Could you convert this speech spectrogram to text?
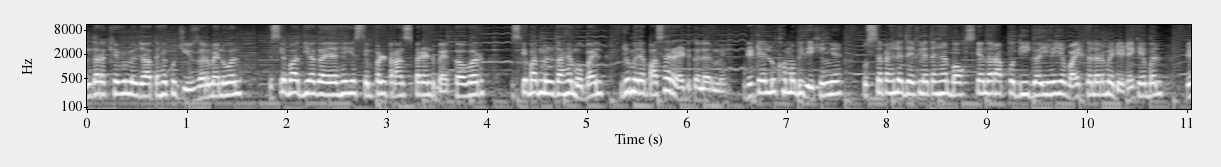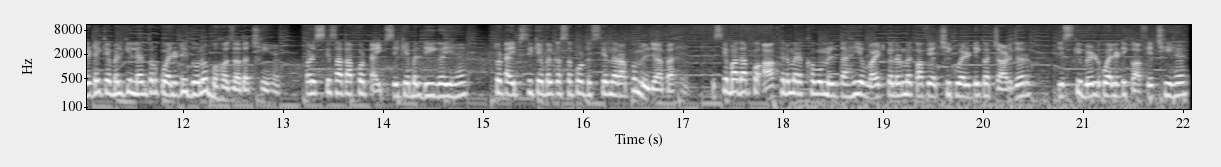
अंदर रखे हुए मिल जाते हैं कुछ यूज़र मैनुअल इसके बाद दिया गया है सिंपल ट्रांसपेरेंट बैक कवर इसके बाद मिलता है मोबाइल जो मेरे पास है रेड कलर में। डिटेल लुक हम अभी देखेंगे। उससे पहले देख लेते हैं बॉक्स के अंदर आपको दी गई है ये व्हाइट कलर में डेटा केबल डेटा केबल की लेंथ और क्वालिटी दोनों बहुत ज़्यादा अच्छी है। और इसके साथ आपको टाइप सी केबल दी गई है। तो टाइप सी केबल का सपोर्ट इसके अंदर आपको मिल जाता है। इसके बाद आपको आखिर में रखा हुआ मिलता है ये व्हाइट कलर में काफ़ी अच्छी क्वालिटी का चार्जर जिसकी बिल्ड क्वालिटी काफ़ी अच्छी है।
